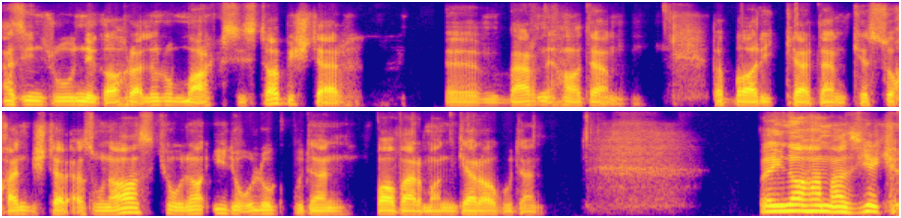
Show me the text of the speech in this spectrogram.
از این رو نگاه رو الان رو مارکسیستا بیشتر برنهادم و باریک کردم که سخن بیشتر از اوناست که اونا ایدئولوگ بودن باورمانگرا بودن. و اینا هم از یک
